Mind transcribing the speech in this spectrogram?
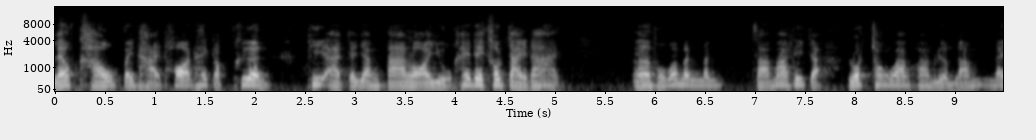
แล้วเขาไปถ่ายทอดให้กับเพื่อนที่อาจจะยังตาลอยอยู่ให้ได้เข้าใจได้เออผมว่ามันมันสามารถที่จะลดช่องว่างความเหลื่อมล้ำได้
